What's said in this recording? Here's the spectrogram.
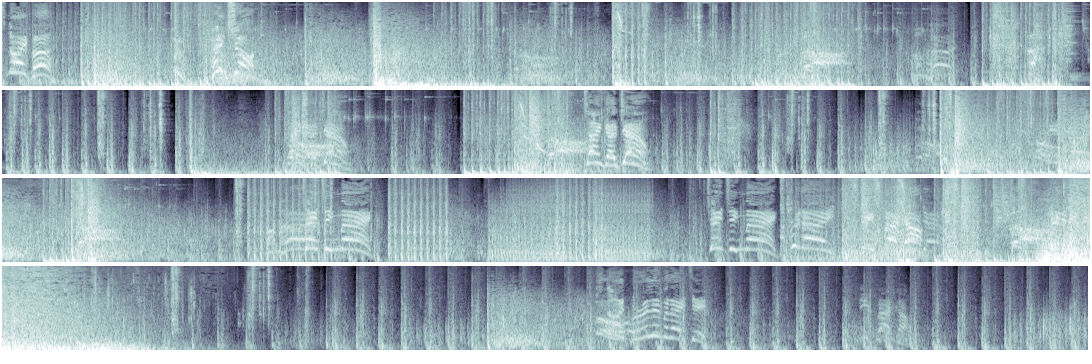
Sniper! Headshot! Tango down! Changing mag! Changing mag! Grenade! Sneak smasher! Enemy! Sniper eliminated! Need backup!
